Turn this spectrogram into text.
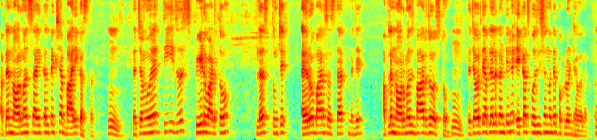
आपल्या नॉर्मल सायकलपेक्षा बारीक असतात. त्याच्यामुळे ती जर स्पीड वाढतो प्लस तुमचे एरो बार्स असतात म्हणजे आपला नॉर्मल बार जो असतो त्याच्यावरती आपल्याला कंटिन्यू एकाच पोझिशनमध्ये पकडून ठेवावं लागतं.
